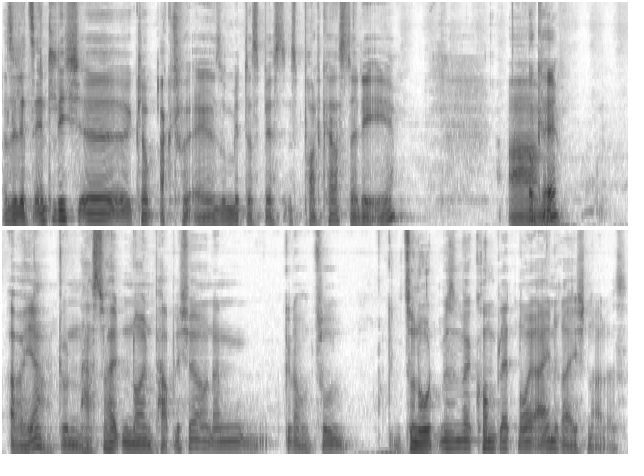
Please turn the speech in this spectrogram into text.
also letztendlich, äh, ich glaube, aktuell somit das Beste ist podcaster.de. Ähm, okay. Aber ja, dann hast du halt einen neuen Publisher und dann, genau, zu, zur Not müssen wir komplett neu einreichen alles.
